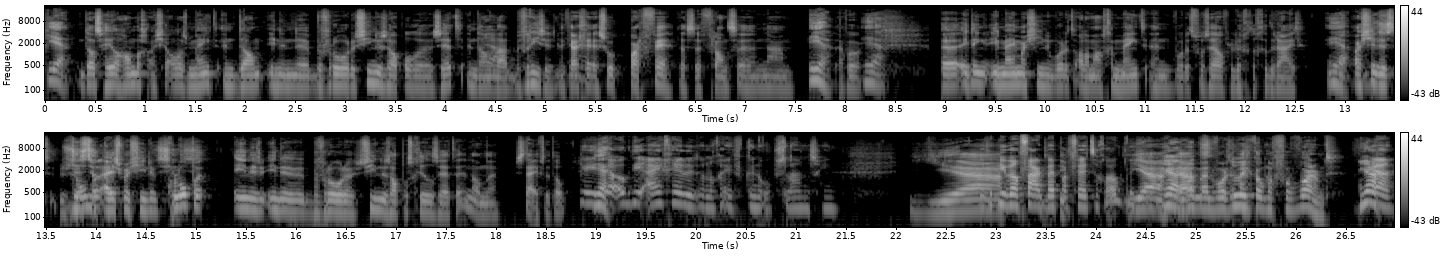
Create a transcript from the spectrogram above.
Ja. Dat is heel handig als je alles mengt en dan in een bevroren sinaasappel zet en dan ja. laat bevriezen. Dan krijg je een soort parfait, dat is de Franse naam ja. daarvoor. Ja. Uh, ik denk, in mijn machine wordt het allemaal gemengd en wordt het vanzelf luchtig gedraaid. Ja, Als je dus, het zonder dus ijsmachine precies. kloppen in de, in de bevroren sinaasappelschil zetten en dan uh, stijft het op. Ja, je ja. zou ook die eigelen dan nog even kunnen opslaan misschien. Ja. Dat heb je wel vaak bij parfait toch ook? Dat ja, je... ja, ja maar dan wordt het eigenlijk ook nog verwarmd. Ja, ja,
